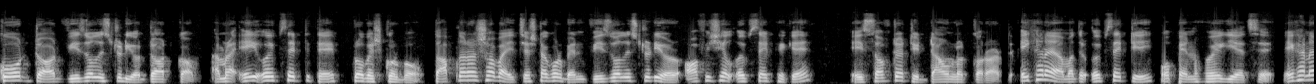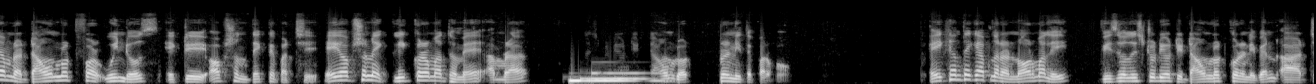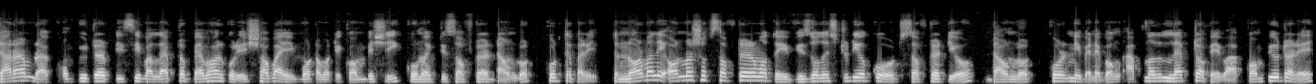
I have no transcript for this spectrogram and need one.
code dot visual studio dot com আমরা এই ওয়েবসাইটটিতে প্রবেশ করব। তো আপনারা সবাই চেষ্টা করবেন ভিজুয়াল স্টুডিওর অফিসিয়াল ওয়েবসাইট থেকে এই সফটওয়্যারটি ডাউনলোড করার। এখানে আমাদের ওয়েবসাইটটি ওপেন হয়ে গিয়েছে। এখানে আমরা ডাউনলোড ফর উইন্ডোজ একটি অপশন দেখতে পাচ্ছি। এই অপশনে ক্লিক করার মাধ্যমে আমরা ডাউনলোড করে নিতে পারব। এইখান থেকে আপনারা নর্মালি ভিজুয়াল স্টুডিওটি ডাউনলোড করে নেবেন। আর যারা আমরা কম্পিউটার পিসি বা ল্যাপটপ ব্যবহার করি, সবাই মোটামুটি কম বেশি কোনো একটি সফটওয়্যার ডাউনলোড করতে পারি। তো নর্মালি অন্য সব সফটওয়্যারের মতোই ভিজুয়াল স্টুডিও কোড সফটওয়্যারটিও ডাউনলোড করে নেবেন এবং আপনাদের ল্যাপটপে বা কম্পিউটারে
